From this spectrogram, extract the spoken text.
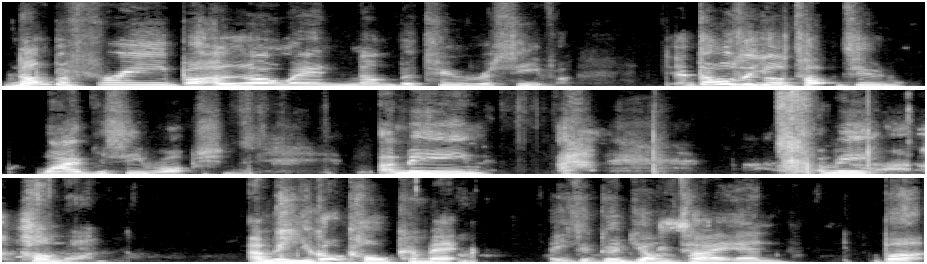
number three but a low end number two receiver. Those are your top two wide receiver options. I mean, I mean, come on. I mean, you got Cole Kmet. He's a good young tight end, but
